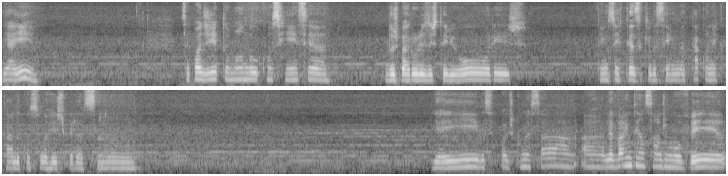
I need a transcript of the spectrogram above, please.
E aí, você pode ir tomando consciência dos barulhos exteriores. Tenho certeza que você ainda está conectado com a sua respiração. E aí você pode começar a levar a intenção de mover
